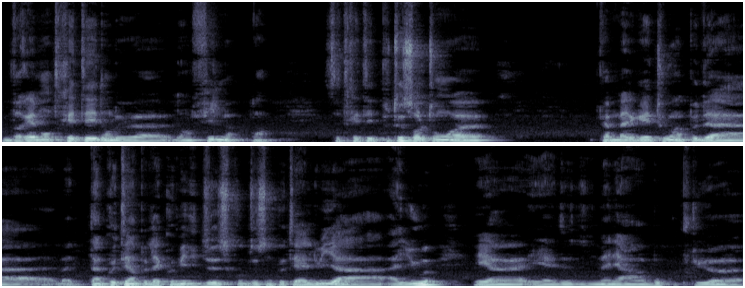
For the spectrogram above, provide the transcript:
vraiment traitées dans le, dans le film. C'est traité plutôt sur le ton, comme malgré tout, un peu bah, d'un côté un peu de la comédie, de, son côté à lui, à You, et, euh, et de- d'une manière beaucoup plus euh,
